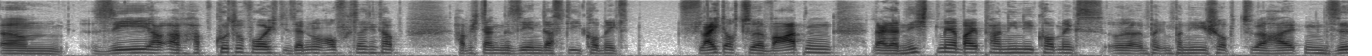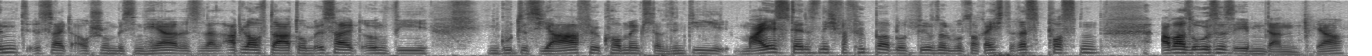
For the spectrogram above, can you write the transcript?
Ähm, sehe, hab, hab, kurz bevor ich die Sendung aufgezeichnet habe, habe ich dann gesehen, dass die Comics vielleicht auch zu erwarten, leider nicht mehr bei Panini Comics oder im, im, Panini Shop zu erhalten sind. Ist halt auch schon ein bisschen her. Das, das, Ablaufdatum ist halt irgendwie ein gutes Jahr für Comics. Dann sind die meistens nicht verfügbar, bloß, bloß noch Rest, Restposten. Aber so ist es eben dann, ja.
